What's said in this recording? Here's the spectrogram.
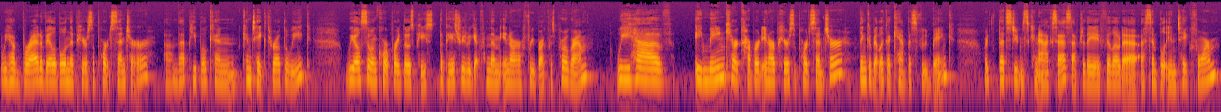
we have bread available in the peer support center um, that people can can take throughout the week. We also incorporate those pas- the pastries we get from them in our free breakfast program. We have a main care cupboard in our peer support center. Think of it like a campus food bank that students can access after they fill out a, a simple intake form.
